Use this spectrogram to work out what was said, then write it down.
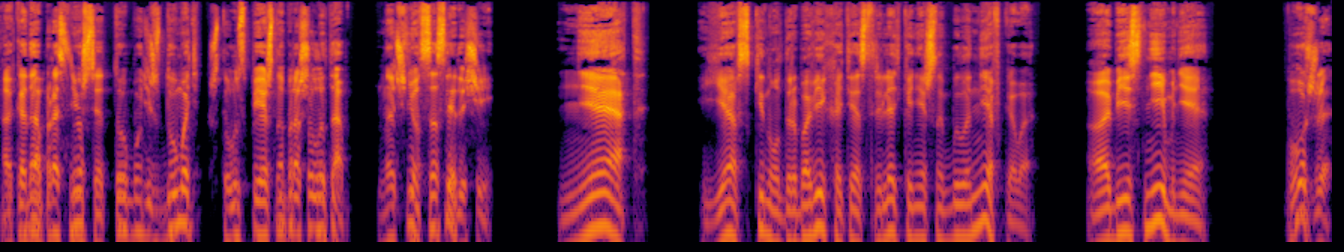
а когда проснешься, то будешь думать, что успешно прошел этап. Начнется следующий. Нет! Я вскинул дробовик, хотя стрелять, конечно, было не в кого. Объясни мне. Позже,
